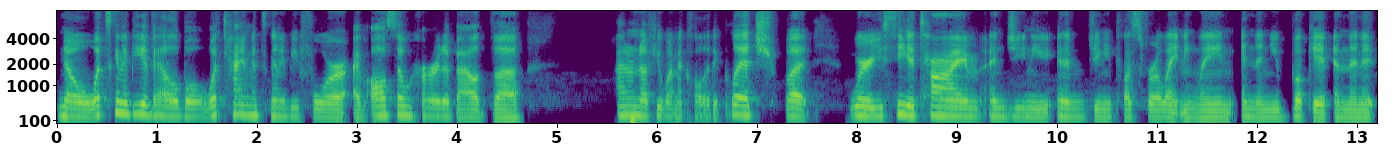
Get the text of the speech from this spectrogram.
know what's going to be available, what time it's going to be for. I've also heard about the, I don't know if you want to call it a glitch, but where you see a time and Genie and Genie Plus for a lightning lane, and then you book it, and then it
